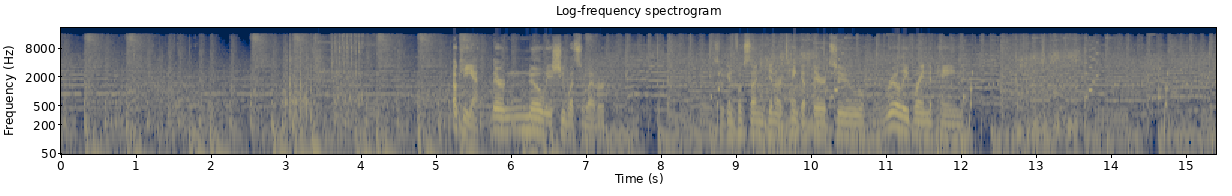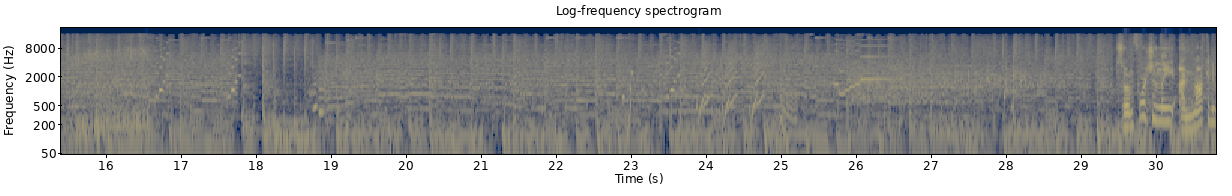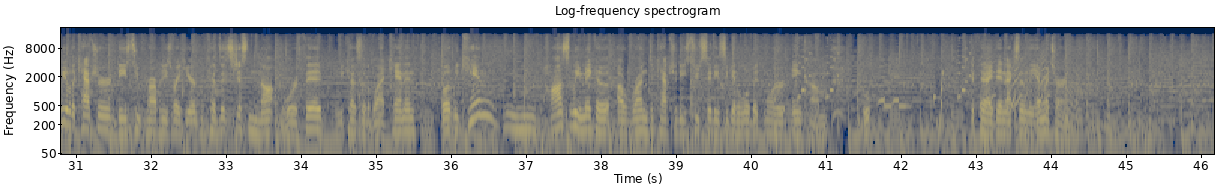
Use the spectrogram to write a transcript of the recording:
Okay, yeah, they're no issue whatsoever. So we can focus on getting our tank up there to really bring the pain. Unfortunately, I'm not going to be able to capture these two properties right here because it's just not worth it because of the Black Cannon. But we can possibly make a, a run to capture these two cities to get a little bit more income. Oop. Good thing I didn't accidentally end my turn.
